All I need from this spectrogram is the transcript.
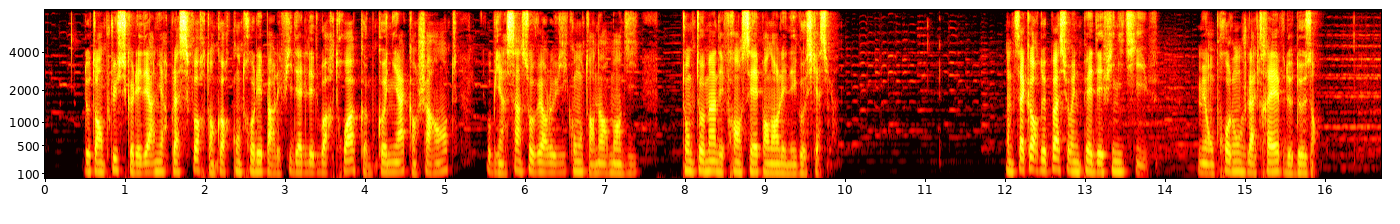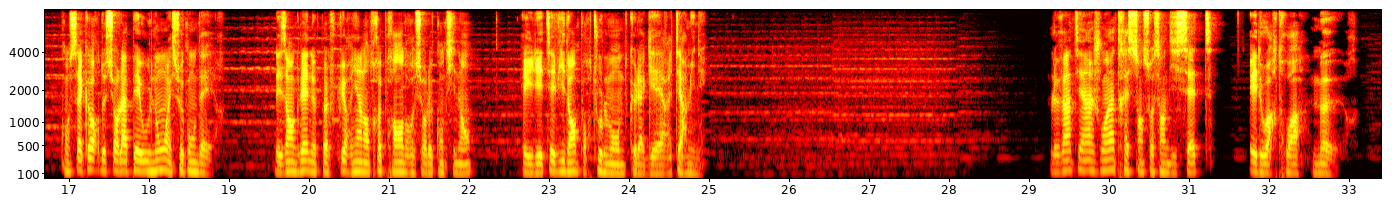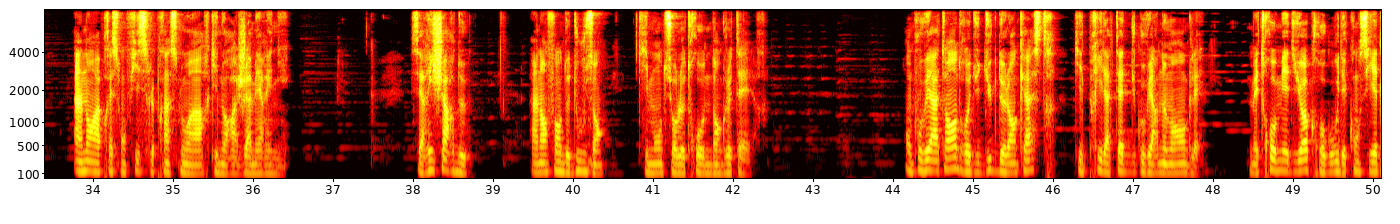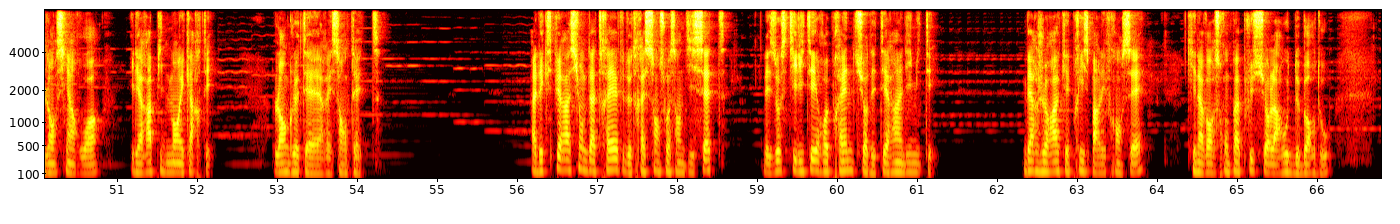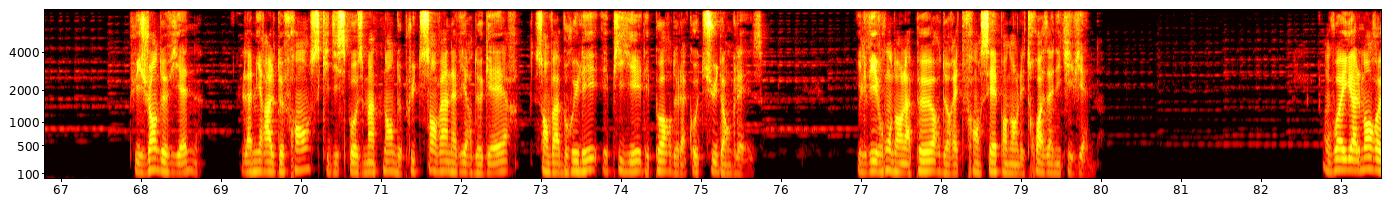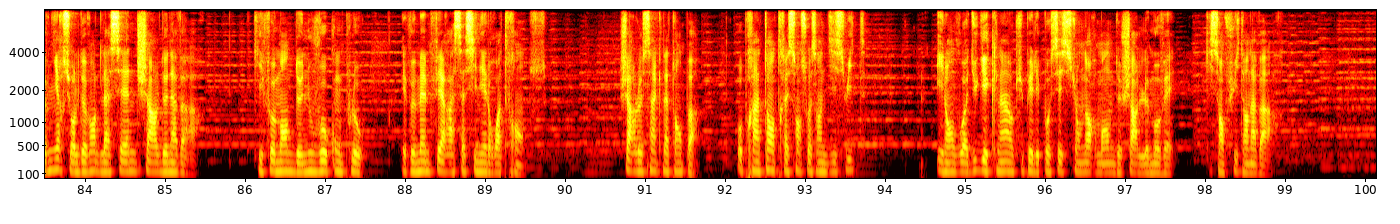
d'autant plus que les dernières places fortes encore contrôlées par les fidèles d'Édouard III, comme Cognac en Charente, ou bien Saint-Sauveur-le-Vicomte en Normandie, tombent aux mains des Français pendant les négociations. On ne s'accorde pas sur une paix définitive, mais on prolonge la trêve de deux ans. Qu'on s'accorde sur la paix ou non est secondaire. Les Anglais ne peuvent plus rien entreprendre sur le continent, et il est évident pour tout le monde que la guerre est terminée. Le 21 juin 1377, Édouard III meurt, un an après son fils le prince noir qui n'aura jamais régné. C'est Richard II, un enfant de 12 ans, qui monte sur le trône d'Angleterre. On pouvait attendre du duc de Lancastre qu'il prit la tête du gouvernement anglais, mais trop médiocre au goût des conseillers de l'ancien roi, il est rapidement écarté. L'Angleterre est sans tête. À l'expiration de la trêve de 1377, les hostilités reprennent sur des terrains limités. Bergerac est prise par les Français, qui n'avanceront pas plus sur la route de Bordeaux. Puis Jean de Vienne, l'amiral de France, qui dispose maintenant de plus de 120 navires de guerre, s'en va brûler et piller les ports de la côte sud anglaise. Ils vivront dans la peur de raids français pendant les trois années qui viennent. On voit également revenir sur le devant de la scène Charles de Navarre, qui fomente de nouveaux complots et veut même faire assassiner le roi de France. Charles V n'attend pas. Au printemps 1378, il envoie du Guesclin occuper les possessions normandes de Charles le Mauvais, qui s'enfuit en Navarre.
